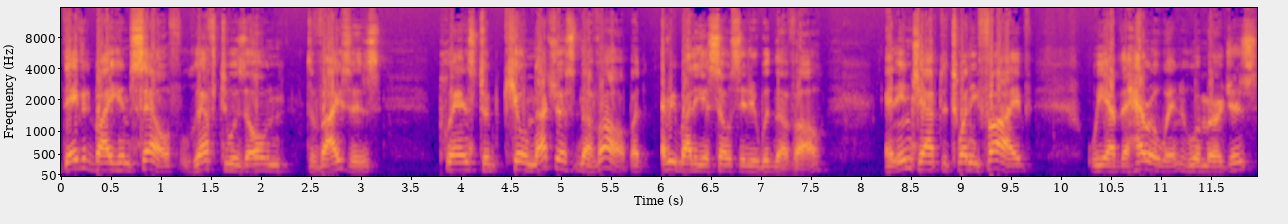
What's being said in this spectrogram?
David by himself, left to his own devices, plans to kill not just Nabal, but everybody associated with Nabal. And in chapter 25, we have the heroine who emerges,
